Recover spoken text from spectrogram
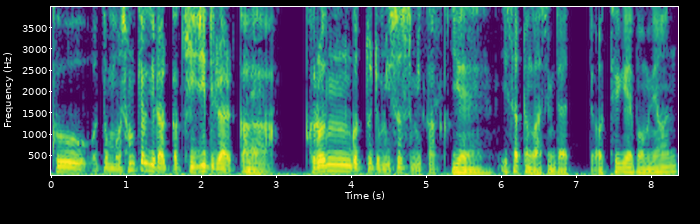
그 어떤 뭐 성격이랄까 기질이랄까 네. 그런 것도 좀 있었습니까? 예, 있었던 것 같습니다. 어떻게 보면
